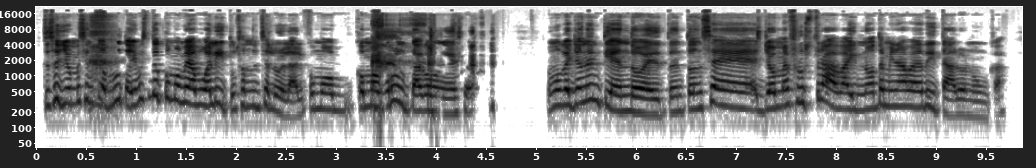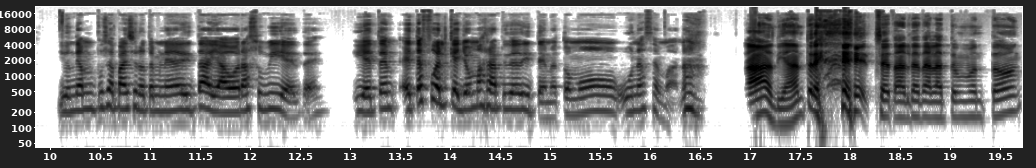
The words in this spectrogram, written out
Entonces yo me siento bruta, yo me siento como mi abuelito usando el celular, como, como bruta con eso. Como que yo no entiendo esto. Entonces yo me frustraba y no terminaba de editarlo nunca. Y un día me puse para eso y lo terminé de editar y ahora subí este. Y este, este fue el que yo más rápido edité. Me tomó una semana. Ah, diantre. Se tarda, tardaste un montón.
